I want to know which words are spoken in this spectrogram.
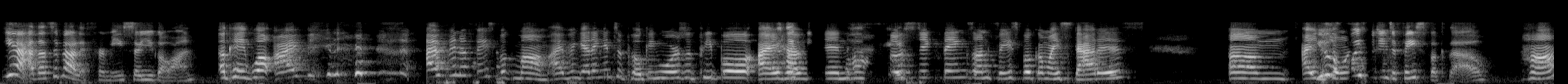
Yeah, that's about it for me. So you go on. Okay, well, I've been I've been a Facebook mom. I've been getting into poking wars with people. I have been posting things on Facebook on my status. Um, I You've always been into Facebook though. huh?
